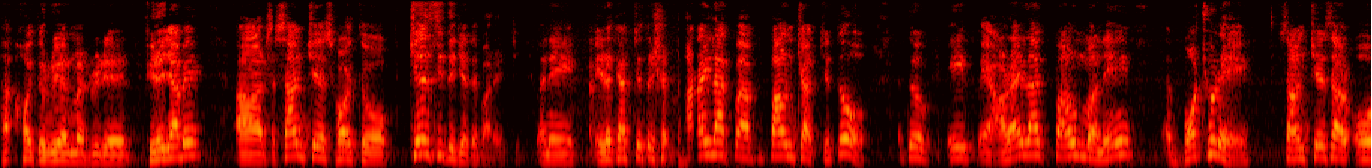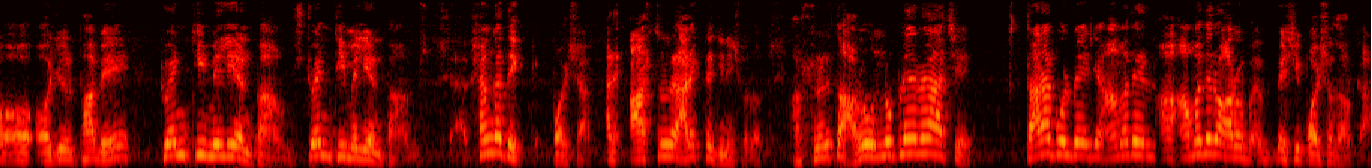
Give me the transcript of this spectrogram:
হয়তো রিয়াল মাদ্রিদে ফিরে যাবে, আর সানচেস হয়তো চেলসিতে যেতে পারে। মানে এরা চাচ্ছে তো আড়াই লাখ পাউন্ড চাচ্ছে তো। তো এই আড়াই লাখ পাউন্ড মানে বছরে সানচেস আর ও- পাবে twenty million pound twenty million pound সাংঘাতিক পয়সা। আর আর্সেনালের আরেকটা জিনিস হলো আর্সেনালে তো আরও অন্য প্লেয়াররা আছে। তারা বলবে যে, আমাদের আমাদেরও আরও বেশি পয়সা দরকার।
